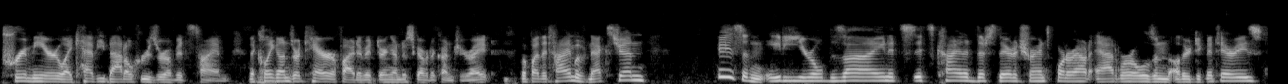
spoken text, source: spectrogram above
premier like heavy battle cruiser of its time. The mm-hmm. Klingons are terrified of it during Undiscovered Country, right? But by the time of next gen, it's an 80 year old design. It's it's kind of just there to transport around admirals and other dignitaries,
